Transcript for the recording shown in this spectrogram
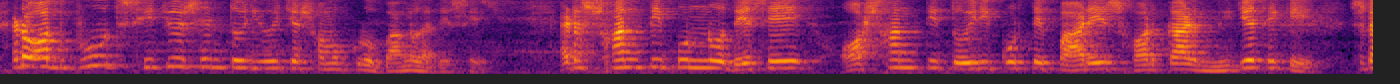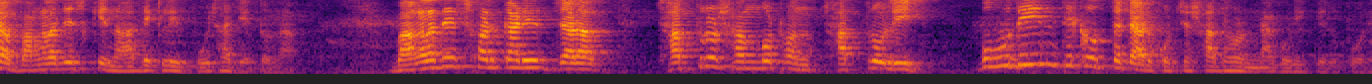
একটা অদ্ভুত সিচুয়েশন তৈরি হয়েছে সমগ্র বাংলাদেশে। একটা শান্তিপূর্ণ দেশে অশান্তি তৈরি করতে পারে সরকার নিজে থেকে, সেটা বাংলাদেশকে না দেখলে বোঝা যেত না। বাংলাদেশ সরকারের যারা ছাত্র সংগঠন, ছাত্রলীগ, বহুদিন থেকে অত্যাচার করছে সাধারণ নাগরিকের উপরে।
